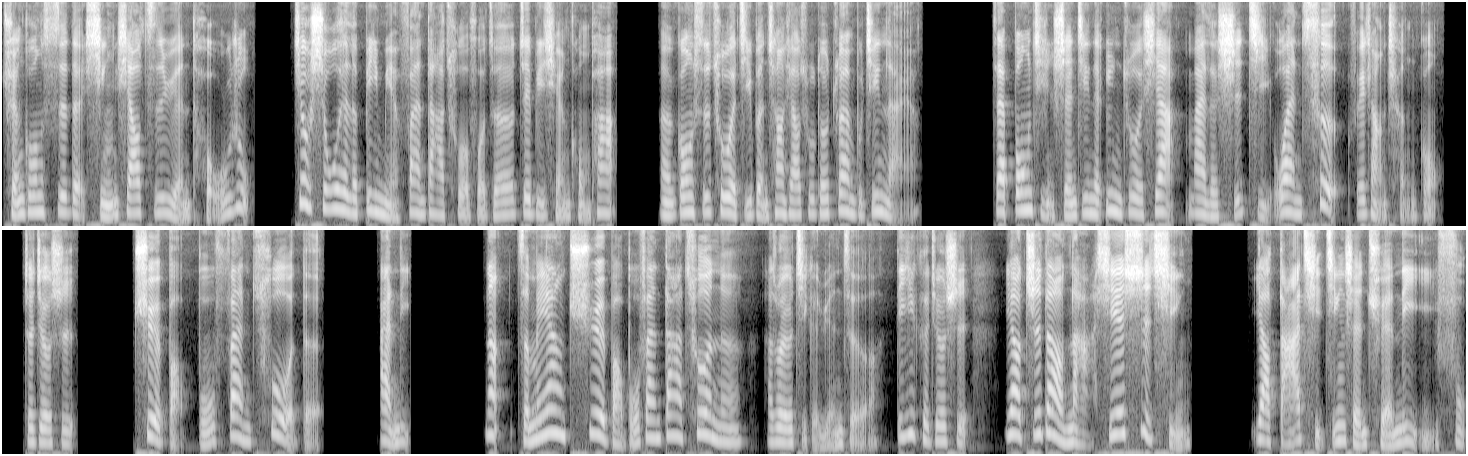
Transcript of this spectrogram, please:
全公司的行销资源投入，就是为了避免犯大错，否则这笔钱恐怕，嗯、公司出了几本畅销书都赚不进来啊。在绷紧神经的运作下，卖了十几万册，非常成功。这就是确保不犯错的案例。那怎么样确保不犯大错呢？他说有几个原则。第一个就是要知道哪些事情要打起精神，全力以赴。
